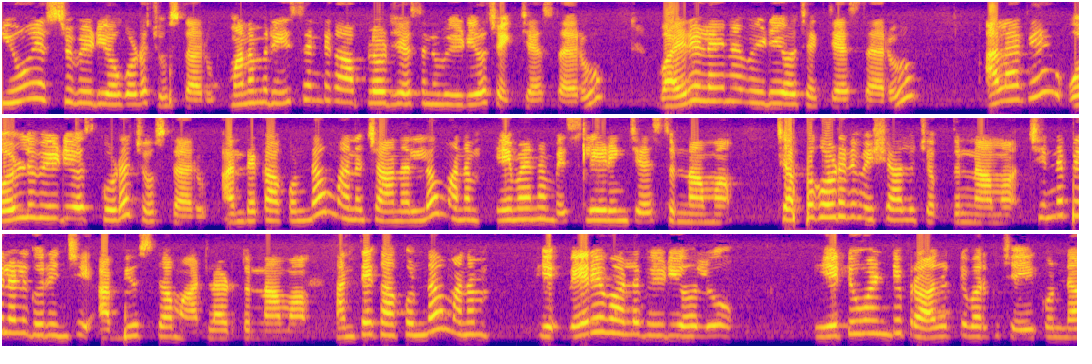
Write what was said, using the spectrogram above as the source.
న్యూయెస్ట్ వీడియో కూడా చూస్తారు. మనం రీసెంట్గా అప్లోడ్ చేసిన వీడియో చెక్ చేస్తారు. వైరల్ అయిన వీడియో చెక్ చేస్తారు. అలాగే ఓల్డ్ వీడియోస్ కూడా చూస్తారు. అంతేకాకుండా మన ఛానల్లో మనం ఏమైనా మిస్లీడింగ్ చేస్తున్నామా చెప్పకూడని విషయాలు చెప్తున్నామా? చిన్నపిల్లల గురించి అబ్యూస్గా మాట్లాడుతున్నామా? అంతేకాకుండా మనం వేరే వాళ్ళ వీడియోలు ఎటువంటి ప్రాజెక్ట్ వర్క్ చేయకుండా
